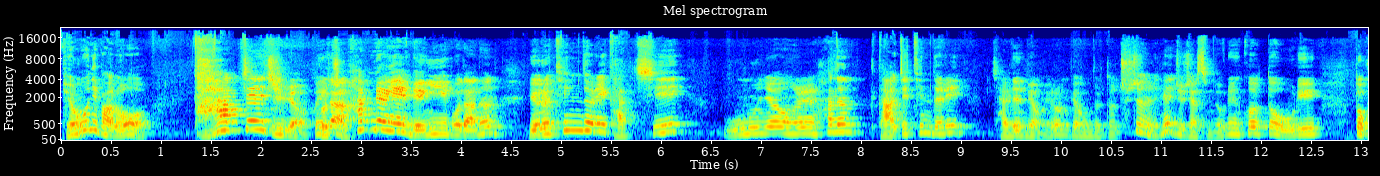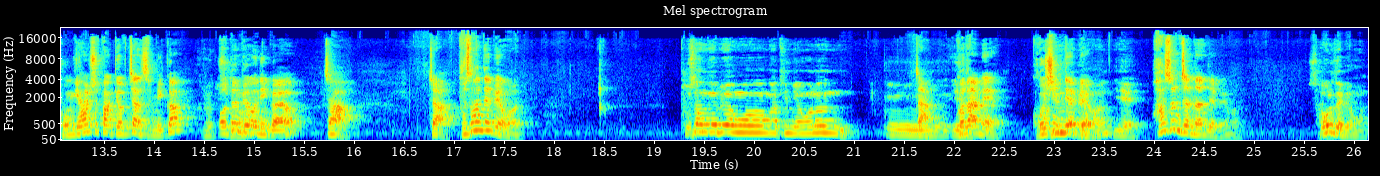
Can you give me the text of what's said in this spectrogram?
병원이 바로 다학제 진료. 그러니까 그렇죠. 한 명의 명의보다는 여러 팀들이 같이 운영을 하는 다학제 팀들이 잘 된 병원 이런 병원들도 추천을 해 주셨습니다. 우리는 그것도 우리 또 공개할 수밖에 없지 않습니까? 그렇죠. 어떤 병원인가요? 자, 자 부산대병원. 부산대병원 같은 경우는 그 자, 예. 그다음에 고신대병원, 예. 화순전남대병원, 서울대병원.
